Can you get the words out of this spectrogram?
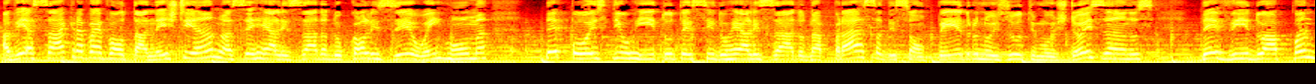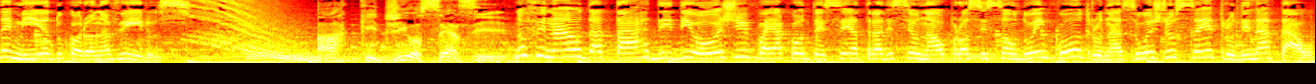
a Via Sacra vai voltar neste ano a ser realizada no Coliseu, em Roma, depois de o rito ter sido realizado na Praça de São Pedro nos últimos dois anos, devido à pandemia do coronavírus. Arquidiocese. No final da tarde de hoje vai acontecer a tradicional procissão do encontro nas ruas do centro de Natal.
